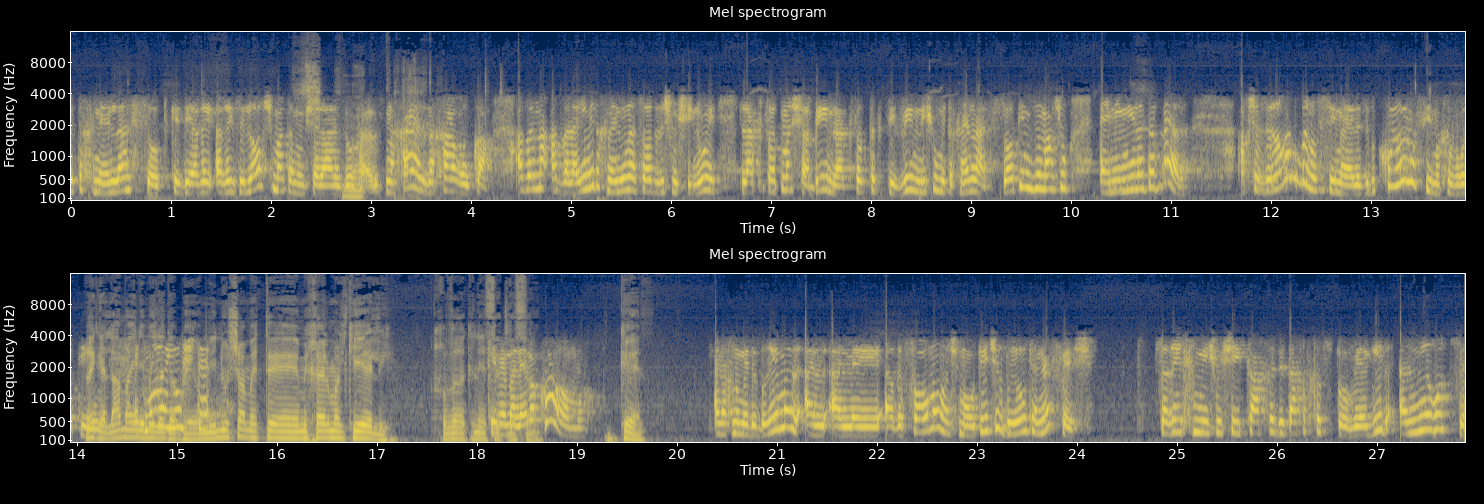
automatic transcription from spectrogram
מתכנן לעשות כדי, הרי, הרי זה לא אשמת הממשלה הזאת, הזנחה היא הזנחה ארוכה, אבל, מה, אבל האם מתכננים לעשות איזשהו שינוי, להקצות משאבים, להקצות תקציבים, מישהו מתכנן לעשות עם זה משהו? אין עם מי לדבר. עכשיו, זה לא רק בנושאים האלה, זה בכל הנושאים החברתיים. רגע, למה אין עם מי לדבר? שתי... מינו שם את uh, מיכאל מלכיאלי, חבר הכנסת. כממלא מקום. כן. אנחנו מדברים על, על, על, על, על רפורמה משמעותית של בריאות הנפש. צריך מישהו שייקח את זה תחת חסותו ויגיד, אני רוצה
